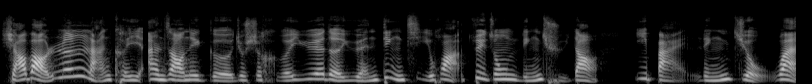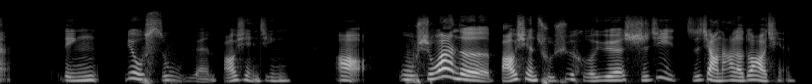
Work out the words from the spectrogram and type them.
小宝仍然可以按照那个就是合约的原定计划，最终领取到一百零九万零六十五元保险金啊。五十万的保险储蓄合约，实际只缴纳了多少钱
